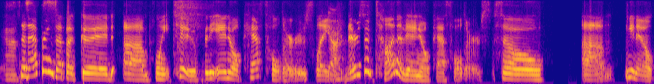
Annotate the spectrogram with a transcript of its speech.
Yeah. So that brings up a good um, point too for the annual pass holders. Like, Yeah. there's a ton of annual pass holders. So, um, you know,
